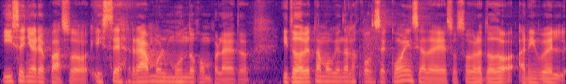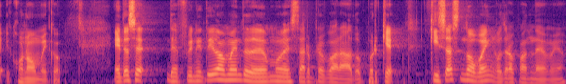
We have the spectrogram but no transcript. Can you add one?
Y señores, pasó y cerramos el mundo completo. Y todavía estamos viendo las consecuencias de eso, sobre todo a nivel económico. Entonces, definitivamente debemos de estar preparados, porque quizás no venga otra pandemia,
